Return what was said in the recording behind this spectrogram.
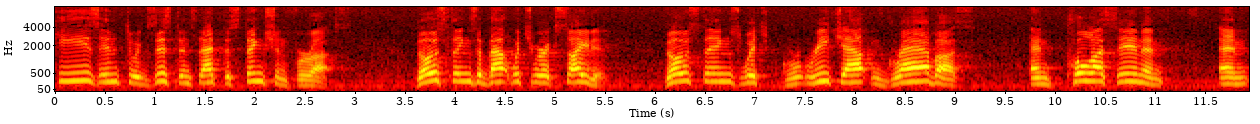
tease into existence that distinction for us. Those things about which we're excited those things which reach out and grab us and pull us in and, and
